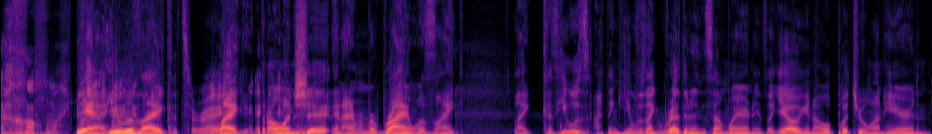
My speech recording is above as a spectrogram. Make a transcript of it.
Oh my. yeah. He was like That's right. like throwing shit, and I remember Brian was like. Like, cause he was, I think he was like resident somewhere, and he's like, "Yo, you know, we'll put you on here and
